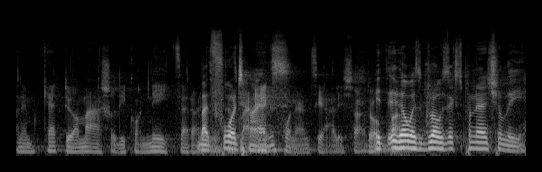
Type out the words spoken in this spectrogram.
hanem kettő a másodikon, négyszer annyi. But four times. exponenciálisan It, it always grows exponentially.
